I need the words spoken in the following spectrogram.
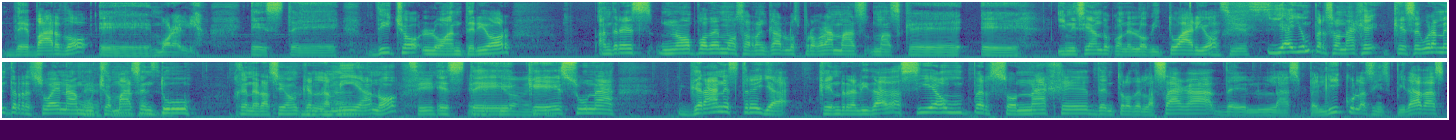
de Bardo eh, Morelia. Este, dicho lo anterior, Andrés, no podemos arrancar los programas más que eh, iniciando con el obituario. Así es. Y hay un personaje que seguramente resuena mucho más en tu generación que en la mía, ¿no? Sí, Este, que es una gran estrella que en realidad hacía un personaje dentro de la saga de las películas inspiradas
